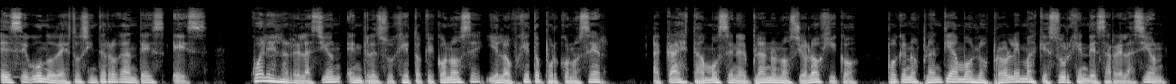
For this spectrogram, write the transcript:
El segundo de estos interrogantes es, ¿cuál es la relación entre el sujeto que conoce y el objeto por conocer? Acá estamos en el plano nociológico, porque nos planteamos los problemas que surgen de esa relación,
